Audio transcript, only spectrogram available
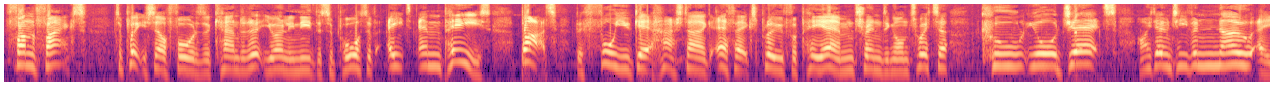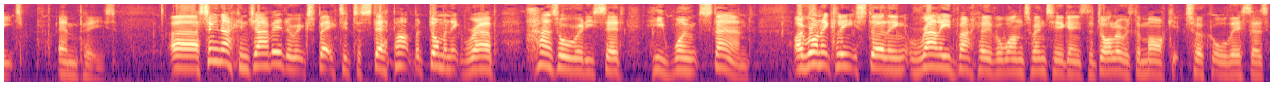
Fun fact to put yourself forward as a candidate, you only need the support of eight MPs. But before you get hashtag FXBlue for PM trending on Twitter, cool your jets. I don't even know eight MPs. Uh, Sunak and Javid are expected to step up, but Dominic Raab has already said he won't stand. Ironically, sterling rallied back over 120 against the dollar as the market took all this as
